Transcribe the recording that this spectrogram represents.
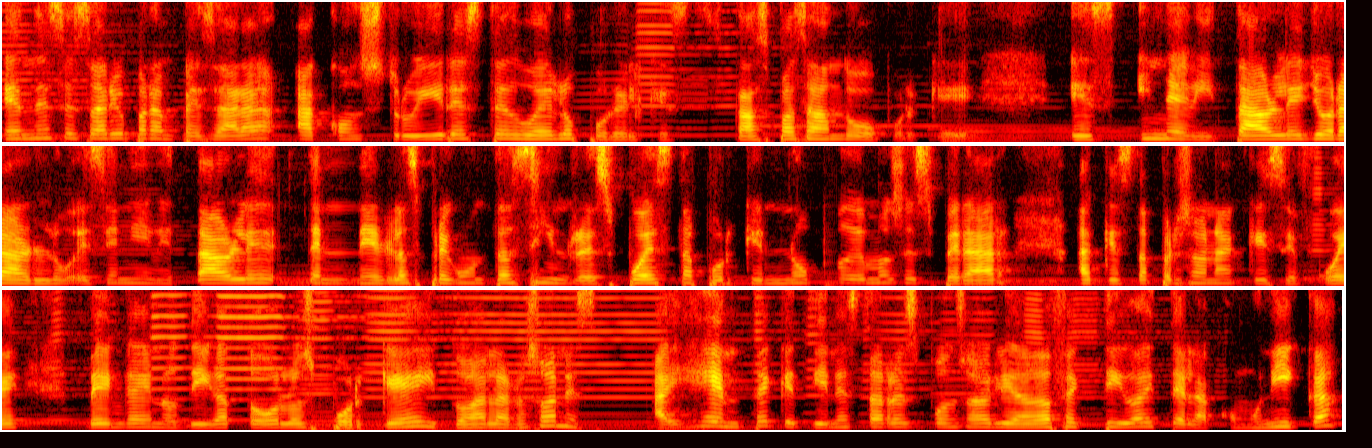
es necesario para empezar a, construir este duelo por el que estás pasando o porque es inevitable llorarlo, es inevitable tener las preguntas sin respuesta porque no podemos esperar a que esta persona que se fue venga y nos diga todos los por qué y todas las razones hay gente que tiene esta responsabilidad afectiva y te la comunica,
